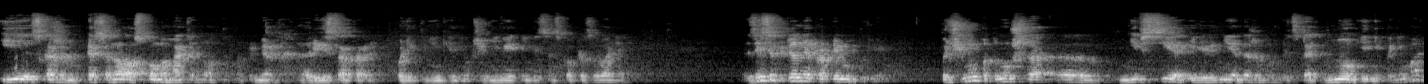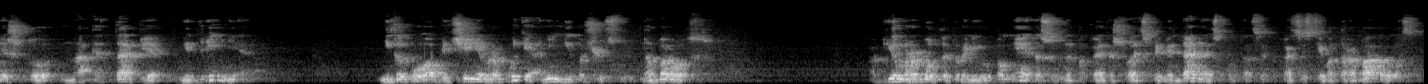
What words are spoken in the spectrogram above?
и, скажем, персонала вспомогательного, например, регистраторы поликлиники, они вообще не имеют медицинского образования. Здесь определенные проблемы были. Почему? Потому что э, не все, или вернее даже, может быть, сказать, многие не понимали, что на этапе внедрения никакого облегчения в работе они не почувствуют. Наоборот, объем работ, который они выполняют, особенно пока это шла экспериментальная эксплуатация, пока система дорабатывалась,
